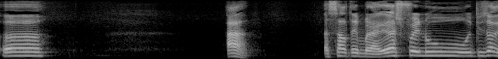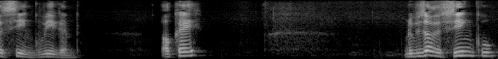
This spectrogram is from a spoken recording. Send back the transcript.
Uh, ah. Assalto em Braga. Eu acho que foi no episódio 5, Vegan. Ok? No episódio 5,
